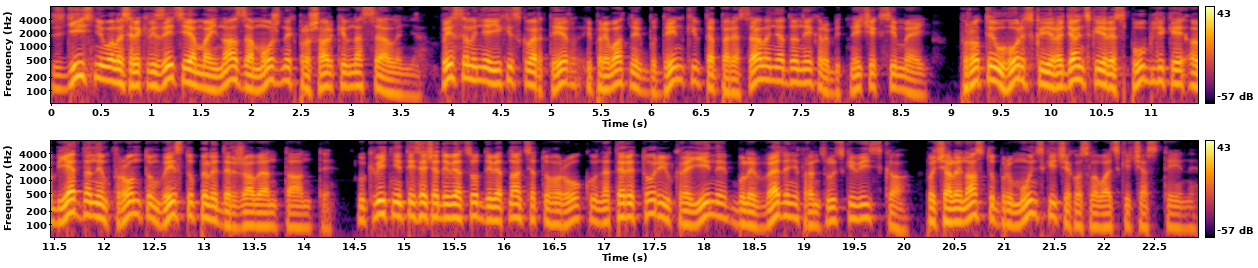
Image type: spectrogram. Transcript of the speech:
Здійснювалась реквізиція майна заможних прошарків населення, виселення їх із квартир і приватних будинків та переселення до них робітничих сімей. Проти Угорської Радянської Республіки об'єднаним фронтом виступили держави Антанти. У квітні 1919 року на територію країни були введені французькі війська, почали наступ румунські чехословацькі частини.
